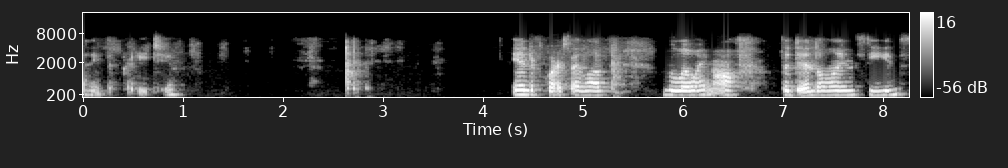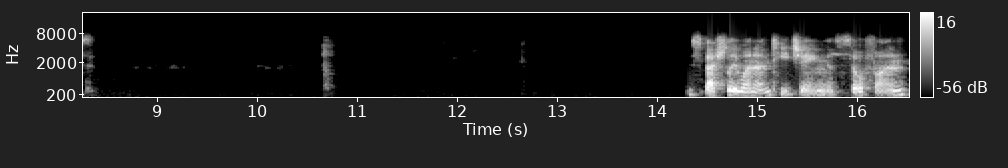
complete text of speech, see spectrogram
I think they're pretty too. And of course, I love blowing off the dandelion seeds. Especially when I'm teaching, it's so fun.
